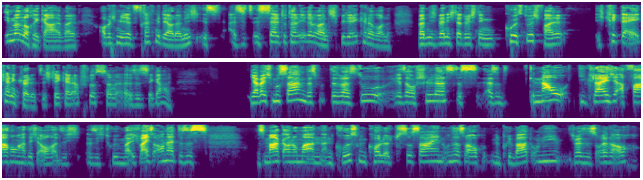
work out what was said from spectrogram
immer noch egal, weil ob ich mich jetzt treffe mit der oder nicht, ist, also es ist halt total irrelevant, spielt ja eh keine Rolle. Wenn ich, wenn ich da durch den Kurs durchfall, ich krieg da eh keine Credits, ich krieg keinen Abschluss, sondern es ist egal. Ja, aber ich muss sagen, das, das was du jetzt auch schilderst, das, also genau die gleiche Erfahrung hatte ich auch, als ich, als ich drüben war. Ich weiß auch nicht, das ist, das mag auch nochmal an, an größeren College so sein. Unseres war auch eine Privatuni. Ich weiß nicht, ist eure auch?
